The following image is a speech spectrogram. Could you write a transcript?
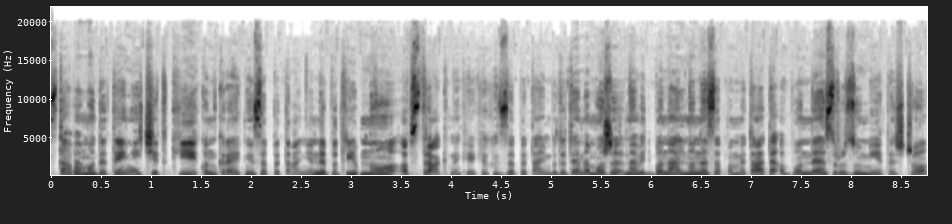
Ставимо дитині чіткі конкретні запитання. Не потрібно абстрактних якихось запитань, бо дитина може навіть банально не запам'ятати або не зрозуміти, що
